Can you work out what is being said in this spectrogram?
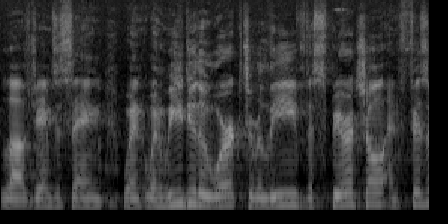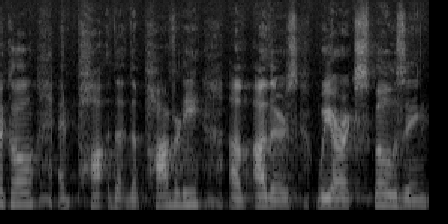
love. James is saying when, when we do the work to relieve the spiritual and physical and po- the, the poverty of others, we are exposing,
